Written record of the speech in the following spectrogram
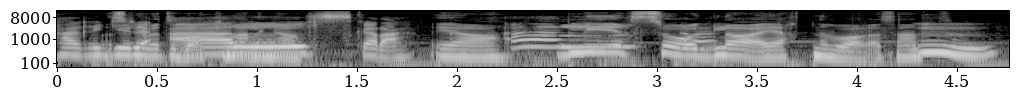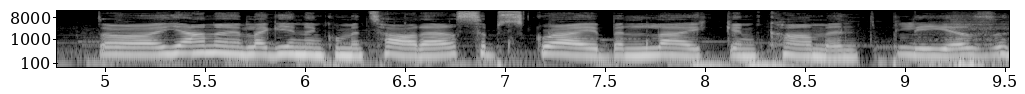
herregud, jeg elsker det. Ja. Blir så glad i hjertene våre, sant. Mm. Så gjerne legg inn en kommentar der. Subscribe and like and comment, please.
